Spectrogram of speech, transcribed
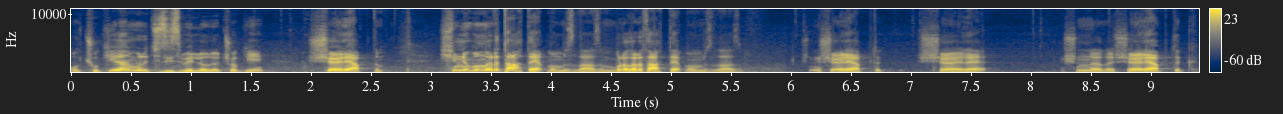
o çok iyi lan bunun çizgisi belli oluyor çok iyi. Şöyle yaptım. Şimdi bunları tahta yapmamız lazım. Buraları tahta yapmamız lazım. Şunu şöyle yaptık. Şöyle. Şunları da şöyle yaptık.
